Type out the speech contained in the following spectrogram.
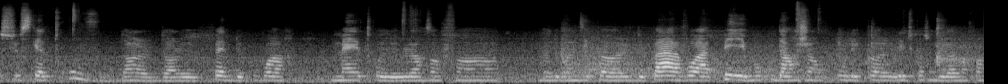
sur ce qu'elles trouvent dans, dans le fait de pouvoir mettre leurs enfants dans de bonnes écoles, de ne pas avoir à payer beaucoup d'argent pour l'école, l'éducation de leurs enfants.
